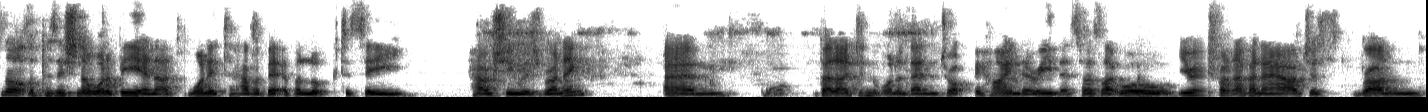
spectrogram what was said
not the position I want to be in. I wanted to have a bit of a look to see how she was running. Um, but I didn't want to then drop behind her either. So I was like, well, you're in front of her now. Just run,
